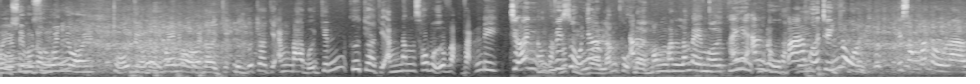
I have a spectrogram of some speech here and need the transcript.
ơi, em tìm đồng minh rồi. trời ơi đồng minh rồi đời chị đừng có cho chị ăn ba bữa chính cứ cho chị ăn năm sáu bữa vặt vảnh đi. Chị ơi ví dụ nhá vời lắm cuộc ăn- đời mong manh lắm em ơi. Cứ anh ấy ăn đủ ba bữa chính rồi. Thế xong bắt đầu là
